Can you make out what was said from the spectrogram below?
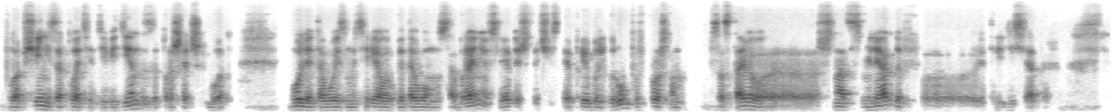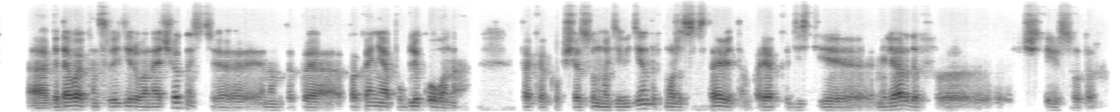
вообще не заплатит дивиденды за прошедший год. Более того, из материалов годовому собранию следует, что чистая прибыль группы в прошлом составила 16 миллиардов и 3 десятых. Годовая консолидированная отчетность НМТП пока не опубликована так как общая сумма дивидендов может составить там, порядка 10 миллиардов 4 э, сотых.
